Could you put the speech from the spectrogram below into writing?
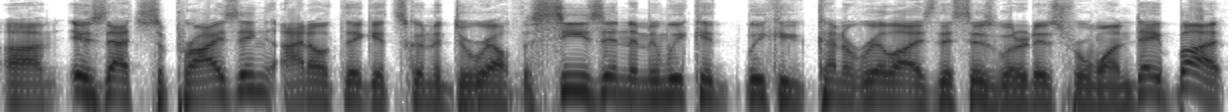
Um, is that surprising? I don't think it's going to derail the season. I mean, we could we could kind of realize this is what it is for one day, but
